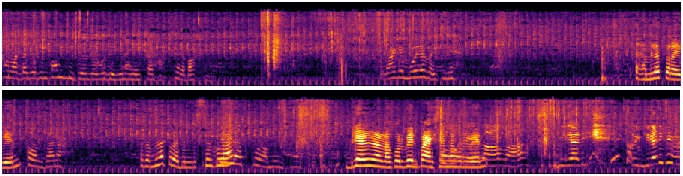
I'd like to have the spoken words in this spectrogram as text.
খামারটা যেদিন কমপ্লিট হয়ে যাব সেদিন আমি একটা হাত ছেড়ে বাঁচবো। আগে মরে যাই কিনে ঝামেলা করাইবেন কম জানা। করাইবেন বুঝছেন হলা? বিরিয়ানি রান্না করবেন পায়েস রান্না করবেন। বিরিয়ানি। খেয়ে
